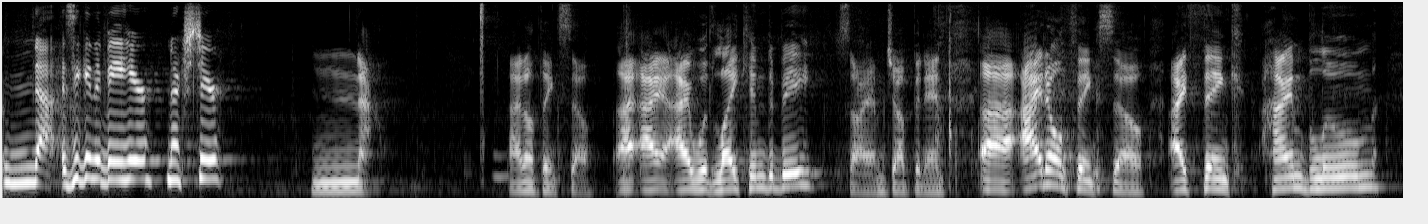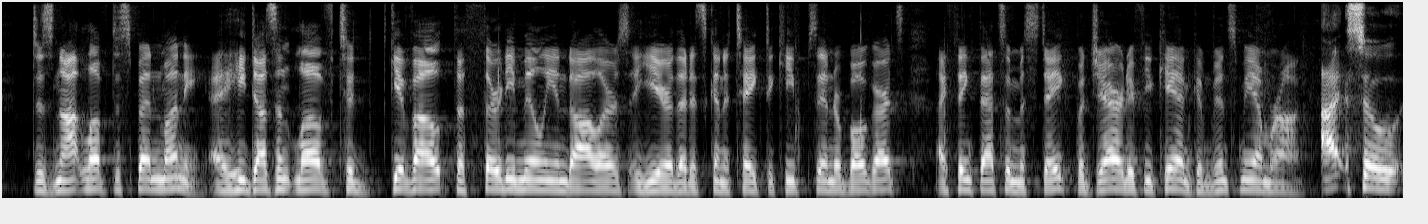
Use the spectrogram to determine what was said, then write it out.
no. Is he going to be here next year? No. I don't think so. I, I, I, would like him to be. Sorry, I'm jumping in. Uh, I don't think so. I think Chaim Bloom does not love to spend money. Uh, he doesn't love to give out the $30 million a year that it's going to take to keep Xander Bogaerts. I think that's a mistake. But Jared, if you can, convince me I'm wrong. I, so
